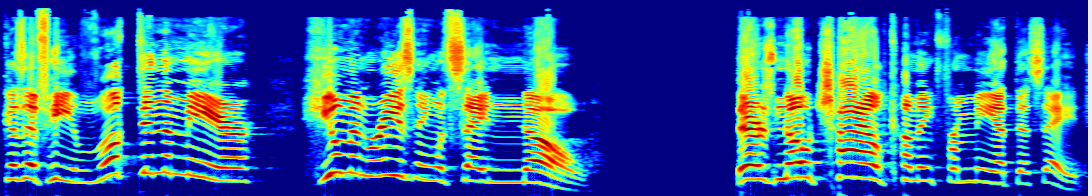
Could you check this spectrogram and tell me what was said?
Because if he looked in the mirror, human reasoning would say, No, there's no child coming from me at this age.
